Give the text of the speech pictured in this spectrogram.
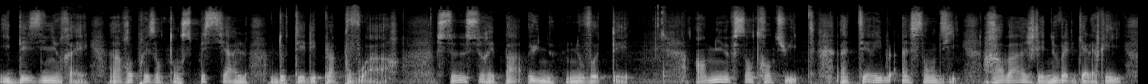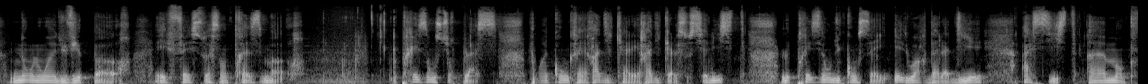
y désignerait un représentant spécial doté des pleins pouvoirs. Ce ne serait pas une nouveauté. En 1938, un terrible incendie ravage les nouvelles galeries non loin du vieux port et fait 73 morts présent sur place pour un congrès radical et radical socialiste, le président du conseil, Édouard Daladier, assiste à un manque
